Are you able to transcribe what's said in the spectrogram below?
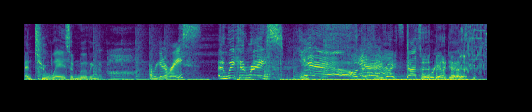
and two ways of moving them. Are we gonna race? and we can race. Yeah. Okay. Yeah. Race. That's what we're gonna do.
